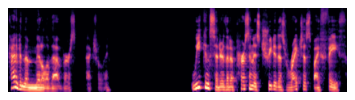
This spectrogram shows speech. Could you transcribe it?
kind of in the middle of that verse, actually. We consider that a person is treated as righteous by faith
